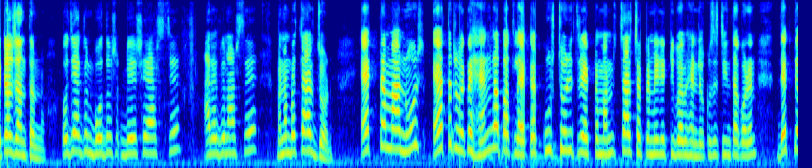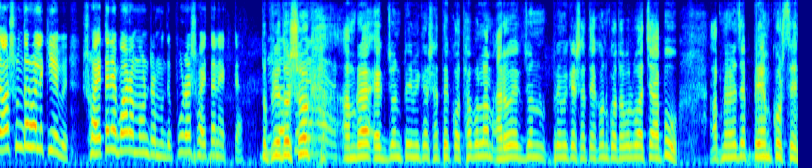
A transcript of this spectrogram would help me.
এটাও জানতাম না। ওই যে একজন বধূ বেশে আসছে, আরেকজন আসছে মানে আমরা চারজন। একটা মানুষ এতটুকু একটা হ্যাংলা পাতলা একটা কুশ চরিত্রে একটা মানুষ চার চারটা মেয়েকে কীভাবে হ্যান্ডেল করছে চিন্তা করেন। দেখতে অসুন্দর হলে কি হবে? শয়তানে বড় মনটার মধ্যে পুরো শয়তান একটা। তো প্রিয় দর্শক আমরা একজন প্রেমিকার সাথে কথা বললাম আরও একজন প্রেমিকার সাথে এখন কথা বলব। আচ্ছা আপু আপনারা যে প্রেম করছেন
